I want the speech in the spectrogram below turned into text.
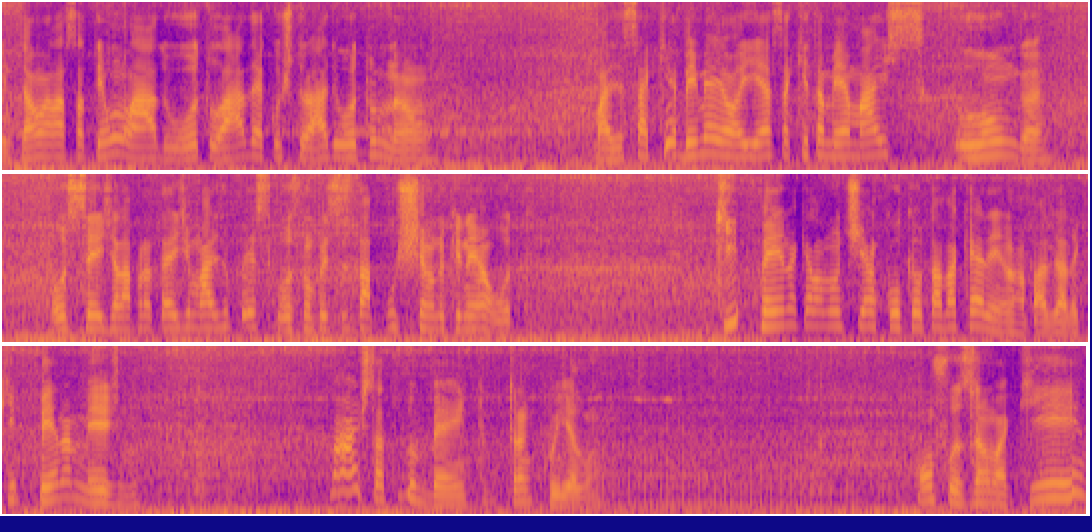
Então ela só tem um lado, o outro lado é costurado e o outro não. Mas essa aqui é bem melhor e essa aqui também é mais longa. Ou seja, ela protege mais o pescoço, não precisa estar puxando que nem a outra. Que pena que ela não tinha a cor que eu tava querendo, rapaziada. Que pena mesmo. Mas tá tudo bem, tudo tranquilo. Confusão aqui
